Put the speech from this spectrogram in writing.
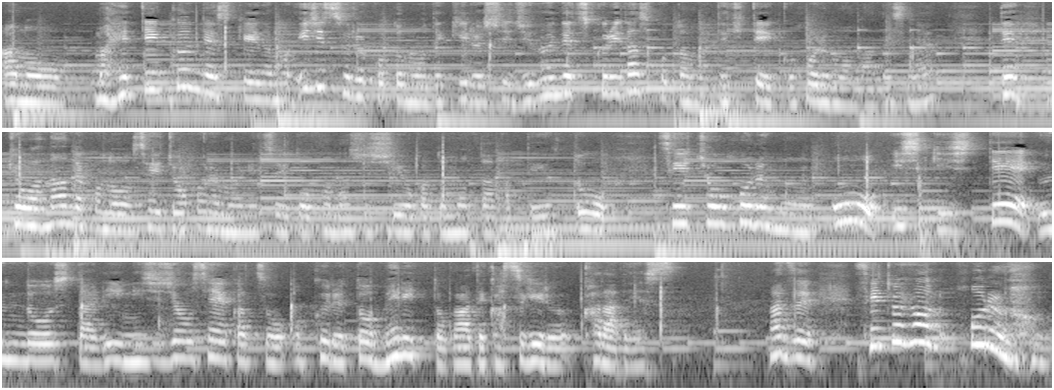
あの、まあ、減っていくんですけれども維持することもできるし自分で作り出すこともできていくホルモンなんですね。で今日は何でこの成長ホルモンについてお話ししようかと思ったかっていうと成長ホルモンを意識して運動したり日常生活を送るとメリットがでかすぎるからです。まず成長ホルモン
